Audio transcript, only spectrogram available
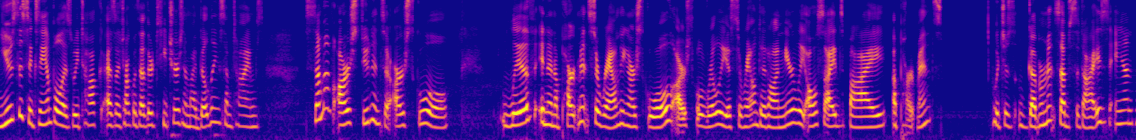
use this example as we talk as I talk with other teachers in my building sometimes. Some of our students at our school live in an apartment surrounding our school. Our school really is surrounded on nearly all sides by apartments which is government subsidized and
